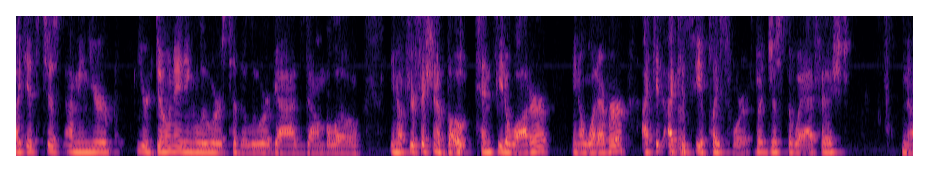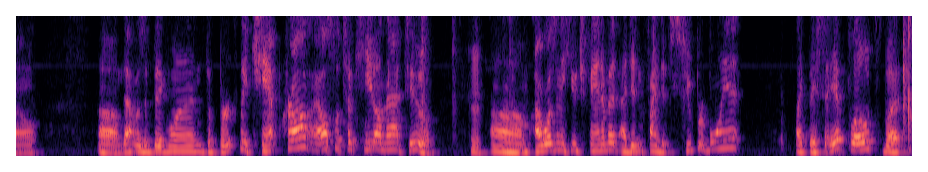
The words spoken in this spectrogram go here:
like it's just, I mean, you're you're donating lures to the lure gods down below. You know, if you're fishing a boat, ten feet of water, you know, whatever, I could I Mhm. could see a place for it. But just the way I fished, no. Um, that was a big one. The Berkley Champ Craw, I also took heat on that too. Hmm. Um, I wasn't a huge fan of it. I didn't find it super buoyant. Like they say it floats, but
